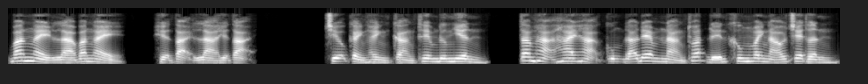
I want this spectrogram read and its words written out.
Ban ngày là ban ngày, hiện tại là hiện tại. Triệu cảnh hành càng thêm đương nhiên, tam hạ hai hạ cũng đã đem nàng thoát đến không manh áo che thân,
